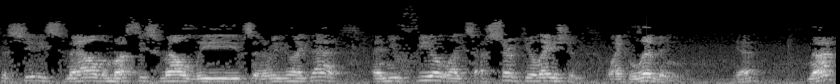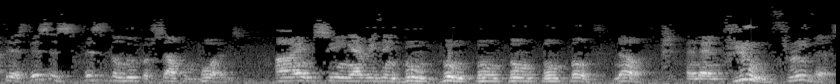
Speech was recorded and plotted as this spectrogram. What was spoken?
the shitty smell, the musty smell leaves and everything like that. And you feel like a circulation, like living. Yeah? Not this. This is this is the loop of self-importance. I'm seeing everything boom, boom, boom, boom, boom, boom. No. And then zoom through this.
